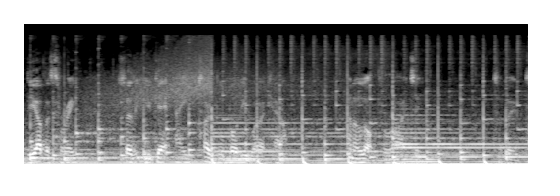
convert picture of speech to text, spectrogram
with the other three so that you get a total body workout and a lot of variety. To boot.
